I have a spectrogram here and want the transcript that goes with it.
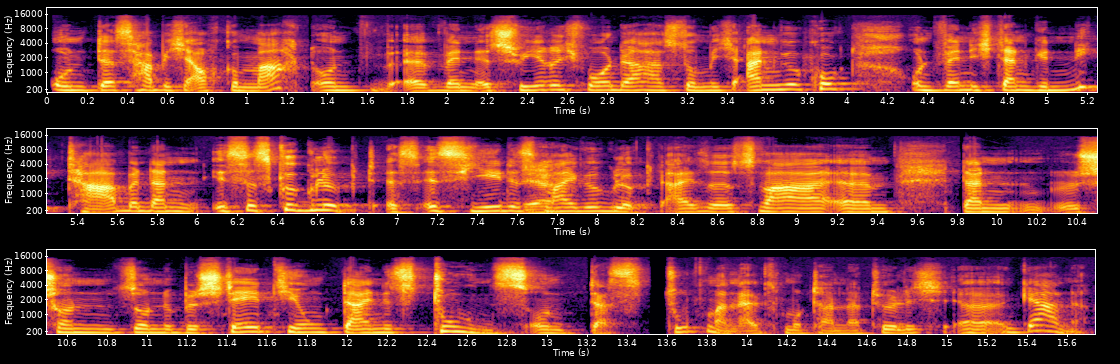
Und das habe ich auch gemacht. Und äh, wenn es schwierig wurde, hast du mich angeguckt. Und wenn ich dann genickt habe, dann ist es geglückt. Es ist jedes ja. Mal geglückt. Also es war ähm, dann schon so eine Bestätigung deines Tuns. Und das tut man als Mutter natürlich äh, gerne.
